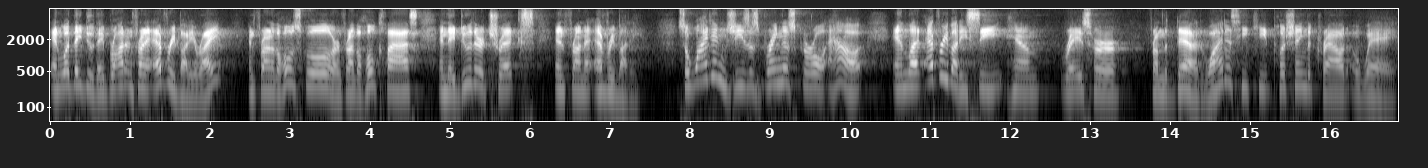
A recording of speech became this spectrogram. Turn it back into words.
and what they do, they brought it in front of everybody, right? In front of the whole school or in front of the whole class, and they do their tricks in front of everybody. So why didn't Jesus bring this girl out and let everybody see him raise her from the dead? Why does he keep pushing the crowd away?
